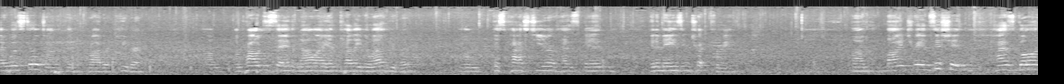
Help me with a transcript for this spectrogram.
I was still Jonathan Robert Huber. Um, I'm proud to say that now I am Kelli Noel Huber. Um, this past year has been an amazing trip for me. Um, my transition has gone,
